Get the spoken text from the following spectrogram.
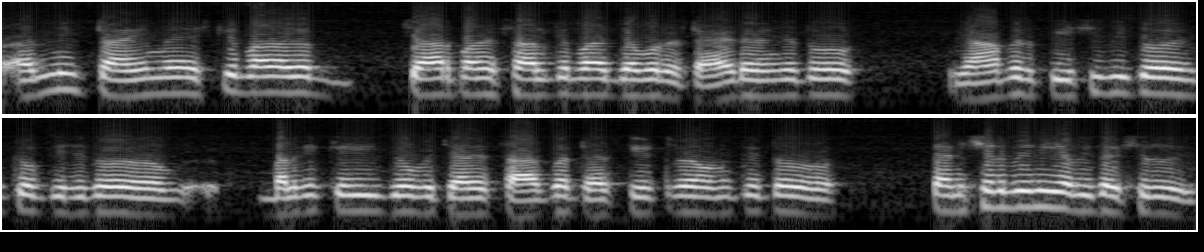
अर्निंग टाइम है। इसके बाद अगर चार पाँच साल के बाद जब वो रिटायर्ड होंगे तो यहाँ पे पीसीबी तो इनको किसी को बल्कि कई जो बेचारे साहब का टेस्ट क्रिकेटर है उनके तो पेंशन भी नहीं अभी तक शुरू हुई।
